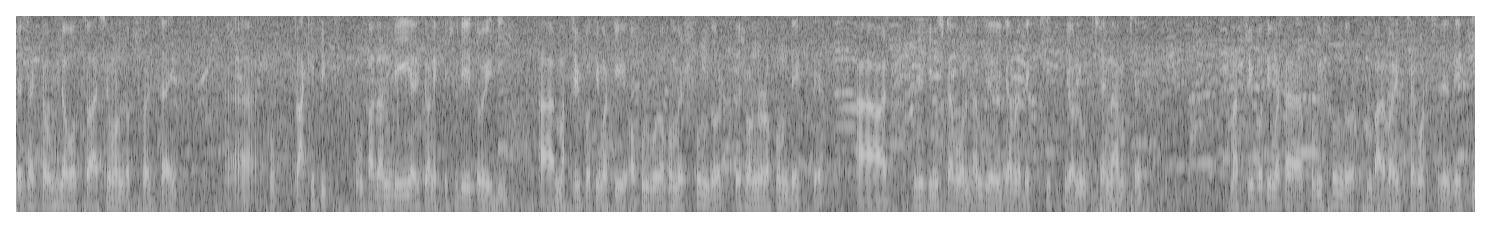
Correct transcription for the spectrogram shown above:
বেশ একটা অভিনবত্ব আছে মণ্ডপ সজ্জায়। খুব প্রাকৃতিক উপাদান দিয়েই আর কি অনেক কিছু দিয়ে তৈরি। আর মাতৃ প্রতিমাটি অপূর্ব রকমের সুন্দর, বেশ অন্যরকম দেখতে। আর যে জিনিসটা বললাম যে ওই যে আমরা দেখছি, জল উঠছে, নামছে, মাতৃ প্রতিমাটা খুবই সুন্দর। বারবার ইচ্ছা করছে যে দেখি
